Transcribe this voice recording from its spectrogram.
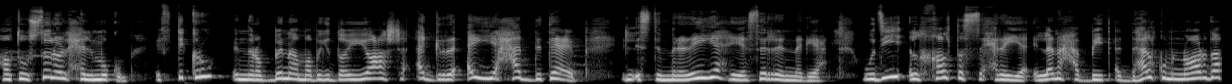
هتوصلوا لحلمكم. افتكروا ان ربنا ما بيضيعش أجر أي حد تعب. الاستمرارية هي سر النجاح ودي الخلطة السحرية اللي أنا حبيت أديها لكم النهاردة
